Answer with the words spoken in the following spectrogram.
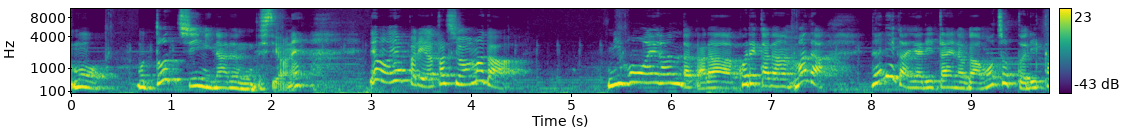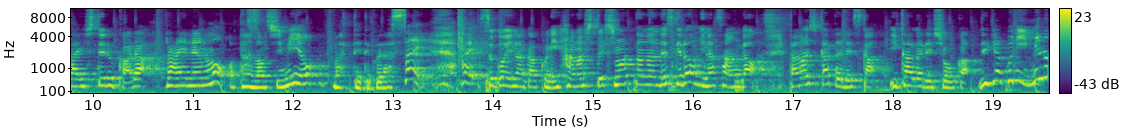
もうもうどっちになるんですよね。でもやっぱり私はまだ日本を選んだからこれからまだ何がやりたいのかもうちょっと理解してるから来年もお楽しみを待っててください。はいすごい長くに話してしまったんですけど皆さんが楽しかったですか？いかがでしょうか？で逆に皆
